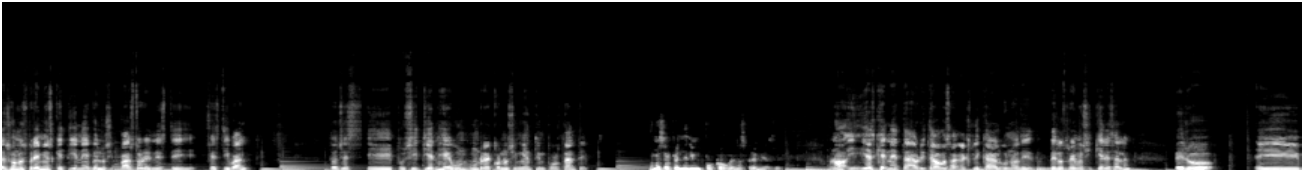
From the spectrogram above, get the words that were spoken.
Esos son los premios que tiene Velocipastor en este festival. Entonces, eh, pues sí tiene un, reconocimiento importante. No me sorprende ni un poco, güey, los premios, No, y, es que neta, ahorita vamos a explicar algunos de, los premios si quieres, Alan. Pero eh,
